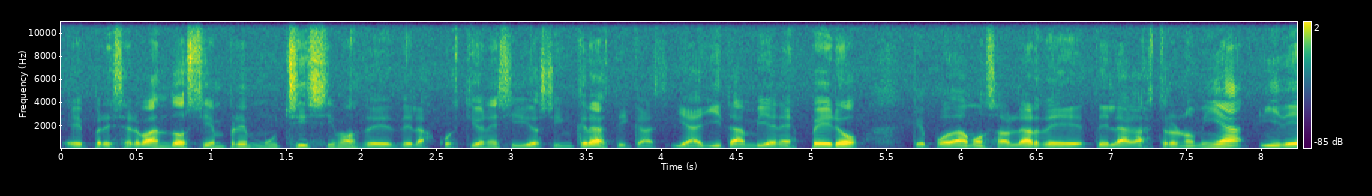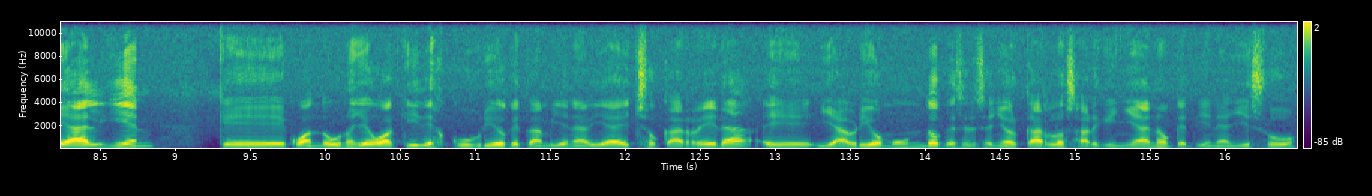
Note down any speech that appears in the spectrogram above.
eh, preservando siempre muchísimos de, de las cuestiones idiosincráticas. Y allí también espero que podamos hablar de, de la gastronomía y de alguien que cuando uno llegó aquí descubrió que también había hecho carrera eh, y abrió mundo, que es el señor Carlos Arguiñano, que tiene allí su,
